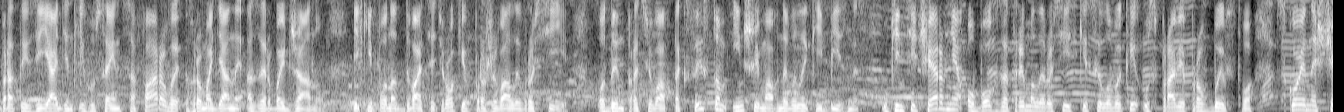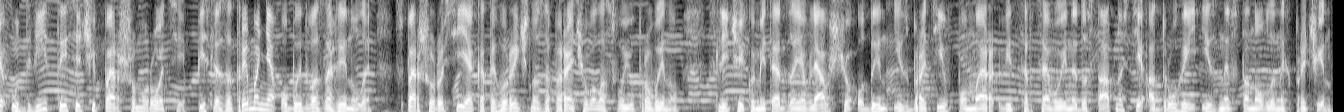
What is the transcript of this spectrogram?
Брати Зіядін і Гусейн Сафарови громадяни Азербайджану, які понад 20 років проживали в Росії. Один працював таксистом, інший мав невеликий бізнес. У кінці червня обох затримали російські силовики у справі про вбивство, скоєне ще у 2001 році. Після затримання обидва загинули. Спершу Росія категорично заперечувала свою провину. Слідчий комітет заявляв, що один із братів помер від серцевої недостатності, а другий із невстановлених причин.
